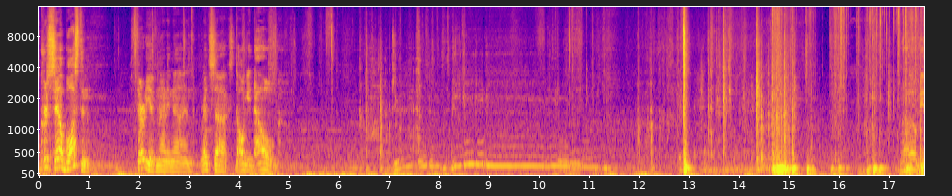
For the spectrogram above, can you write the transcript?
Chris Sale, Boston. 30 of 99. Red Sox, doggy dog that would be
